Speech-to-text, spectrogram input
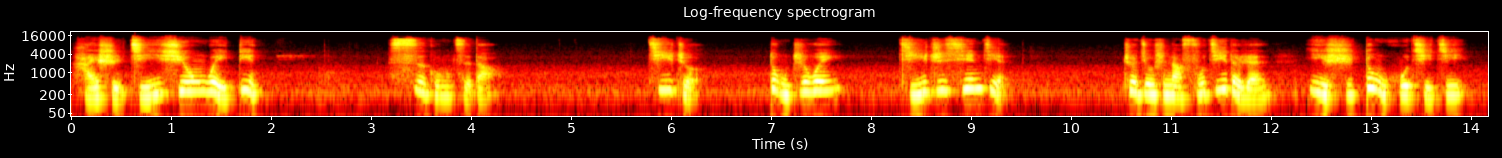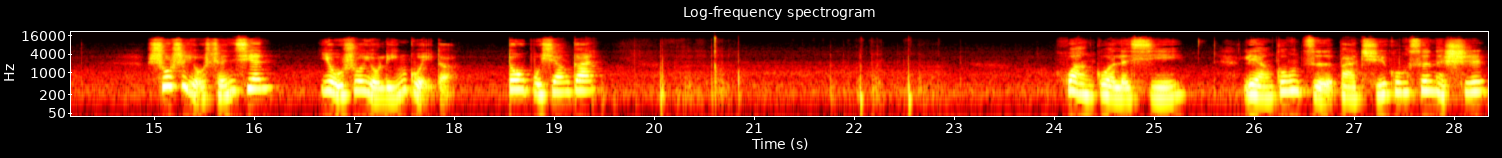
还是吉凶未定。”四公子道：“姬者。”动之微，吉之先见。这就是那伏击的人一时动乎其机，说是有神仙，又说有灵鬼的，都不相干。换过了席，两公子把瞿公孙的诗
